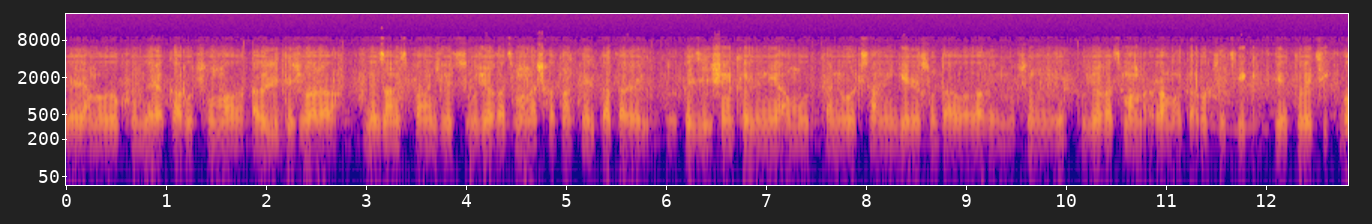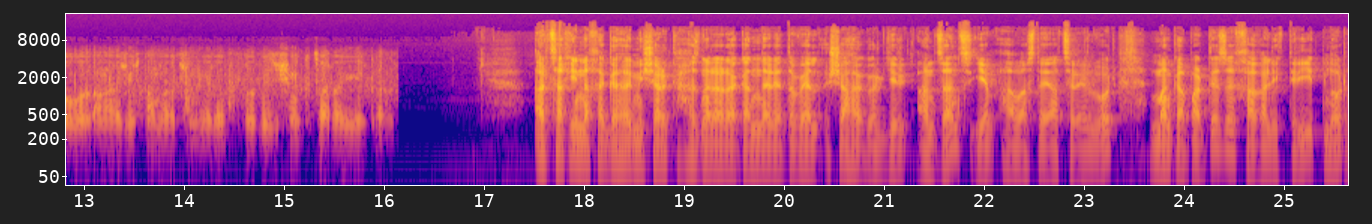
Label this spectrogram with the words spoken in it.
վերանորոգում վերակառուցում է ավելի դժվար է մեզանից պահանջվեց ուժեղացման աշխատանքներ կատարել, որպեսզի շենքը լինի ամուր, քանի որ 25-30 տարվա վաղեմություն ունի։ Ուժեղացման ռամա կառուցեցիք եւ տվեցիք բոլոր անհրաժեշտ ամրացումները, որպեսզի շենքը ծառայի երկար Արցախի նախագահը մի շարք հանրարարականներ է տվել շահագրգիռ անձանց եւ հավաստիացրել, որ մանկապարտեզը խաղալիքների նոր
